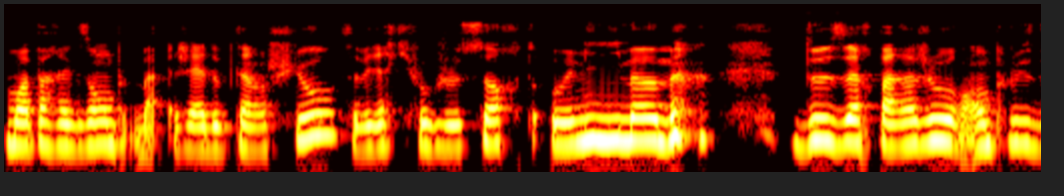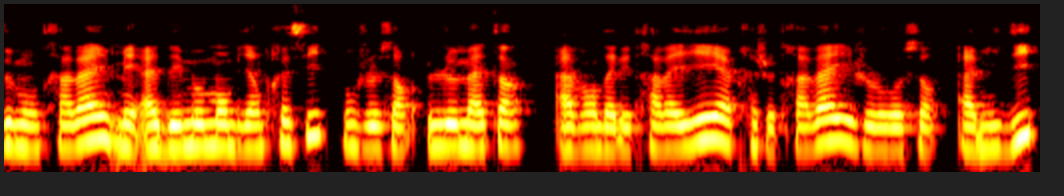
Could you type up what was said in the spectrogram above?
Moi par exemple, bah, j'ai adopté un chiot, ça veut dire qu'il faut que je sorte au minimum deux heures par jour en plus de mon travail, mais à des moments bien précis. Donc je sors le matin avant d'aller travailler, après je travaille, je le ressors à midi,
